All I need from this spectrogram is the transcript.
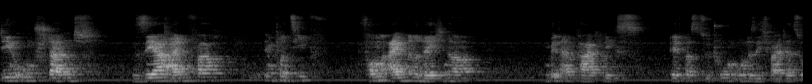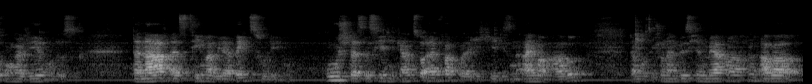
den Umstand sehr einfach, im Prinzip vom eigenen Rechner mit ein paar Klicks etwas zu tun, ohne sich weiter zu engagieren und es danach als Thema wieder wegzulegen. Gut, das ist hier nicht ganz so einfach, weil ich hier diesen Eimer habe. Da muss ich schon ein bisschen mehr machen, aber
